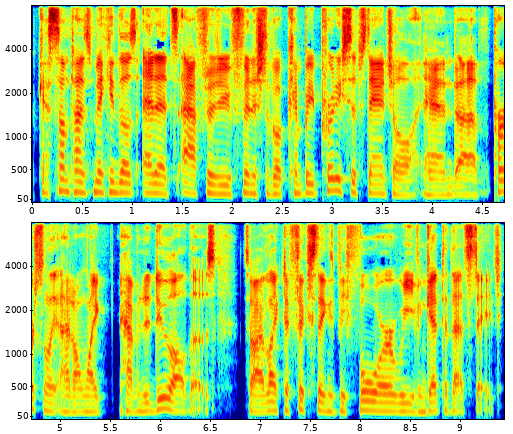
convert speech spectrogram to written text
Because sometimes making those edits after you finish the book can be pretty substantial. And uh, personally, I don't like having to do all those. So I like to fix things before we even get to that stage.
